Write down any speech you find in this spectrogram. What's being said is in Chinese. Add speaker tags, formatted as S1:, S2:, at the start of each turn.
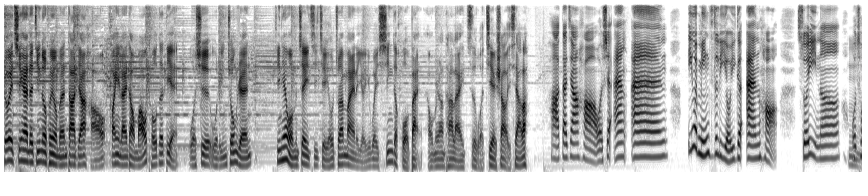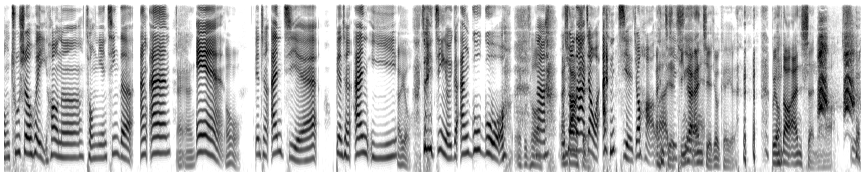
S1: 各位亲爱的听众朋友们，大家好，欢迎来到毛头的店，我是武林中人。今天我们这一集解忧专卖呢，有一位新的伙伴，我们让他来自我介绍一下了。
S2: 好，大家好，我是安安。因为名字里有一个安哈，所以呢，我从出社会以后呢，从年轻的安安
S1: 安安
S2: Ann
S1: 哦，
S2: 变成安姐，变成安姨，
S1: 哎呦，
S2: 最近有一个安姑姑。
S1: 哎不错，
S2: 那我希望大家叫我安姐就好了，
S1: 安姐。停在安姐就可以了，不用到安神啊。
S2: 是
